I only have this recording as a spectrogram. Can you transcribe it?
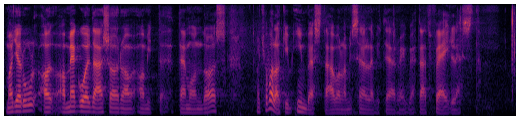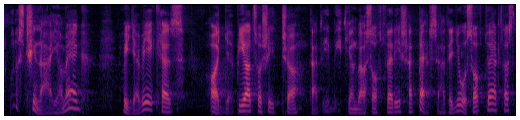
Magyarul a, a megoldás arra, amit te mondasz, hogyha valaki investál valami szellemi termékbe, tehát fejleszt, akkor azt csinálja meg, vigye véghez, adja, piacosítsa, tehát itt jön be a szoftver is, hát persze, hát egy jó szoftvert azt,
